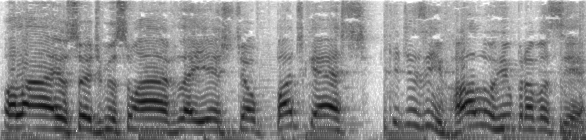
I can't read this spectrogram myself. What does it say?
Olá, eu sou Edmilson Ávila e este é o podcast que desenrola o Rio para você.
